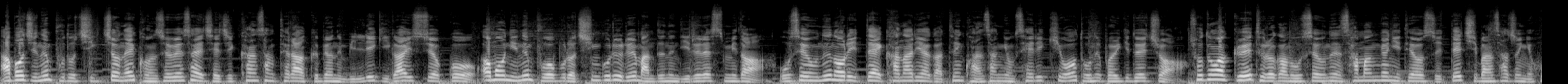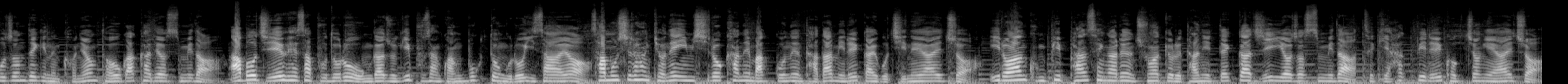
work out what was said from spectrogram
아버지는 부도 직전에 건설회사에 재직한 상태라 급여는 밀리기가 일쑤였고 어머니는 부업으로 친구류를 만드는 일을 했습니다. 오세훈은 어릴 때 카나리아 같은 관상용 새를 키워 돈을 벌기도 했죠. 초등학교에 들어간 오세훈은 3학년이 되었을 때 집안 사정이 호전되기는커녕 더욱 악화되었습니다. 아버지의 회사 부도로 온 가족이 부산 광복동으로 이사하여 사무실 한켠에 임시로 칸을 막고는 다다미를 깔고 지내야 했죠. 이러한 궁핍한 생활은 중학교를 다닐 때까지 이어졌습니다. 특히 학비를 걱정해야 했죠.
